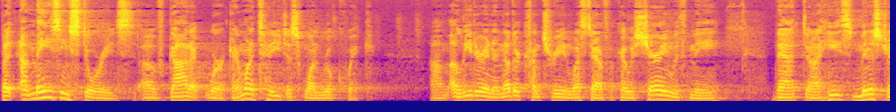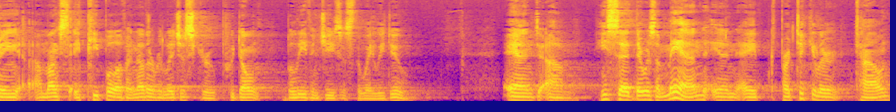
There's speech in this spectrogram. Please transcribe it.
But amazing stories of God at work. And I want to tell you just one real quick. Um, a leader in another country in West Africa was sharing with me that uh, he's ministering amongst a people of another religious group who don't believe in Jesus the way we do. And um, he said there was a man in a particular town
